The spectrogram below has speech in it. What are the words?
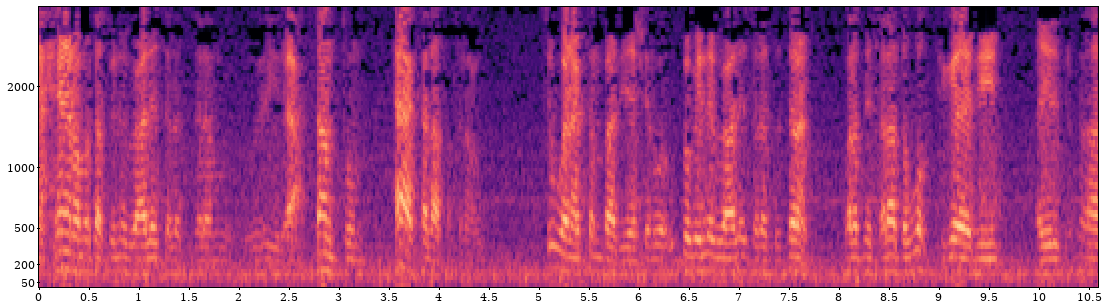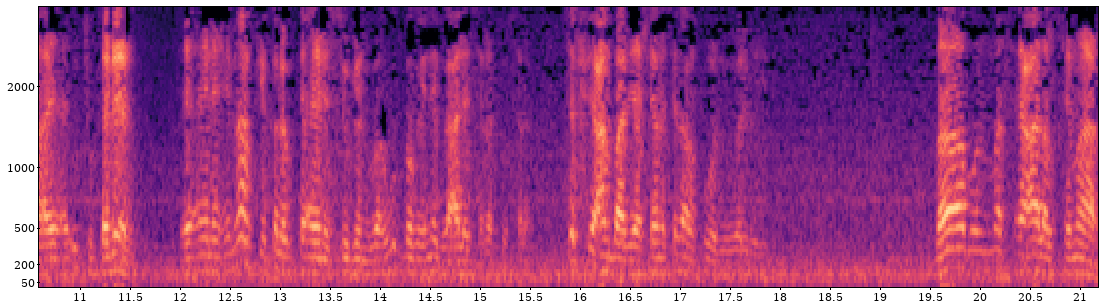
naxeeno markaasuu nebigu alayh isalaatu wasalaam wuxuu yidhi axsantum haakadaa tasnacu si wanaagsan baad yeesheen waa u bogay nebigu alayh isalaatu wasalaam war hadday salaada waqtigeedii ay muxuu ahay ay u tukadeen ee aynay imaamkii kale ogtay ayna sugin waa ugu bogay nebiga alayh isalaatu wasalaam si fiican baad yeesheen sida aan ku wadi weliba yidhi baabu lmasxi cala alkhimaar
